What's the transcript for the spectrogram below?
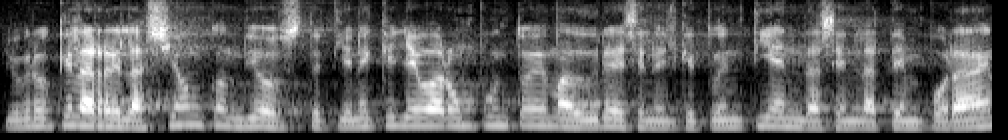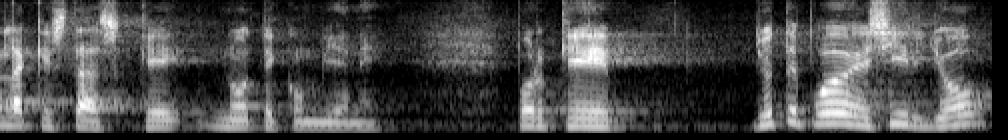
Yo creo que la relación con Dios te tiene que llevar a un punto de madurez en el que tú entiendas en la temporada en la que estás que no te conviene. Porque yo te puedo decir, yo,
